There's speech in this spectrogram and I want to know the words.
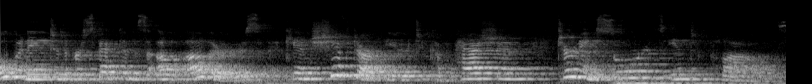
Opening to the perspectives of others can shift our fear to compassion, turning swords into plows.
